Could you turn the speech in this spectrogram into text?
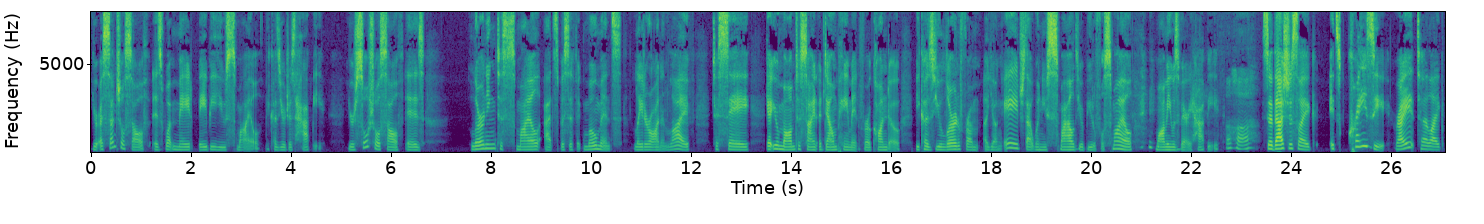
your essential self is what made baby you smile because you're just happy. Your social self is learning to smile at specific moments later on in life to say, get your mom to sign a down payment for a condo because you learn from a young age that when you smiled your beautiful smile, mommy was very happy. uh huh. So that's just like, it's crazy, right? To like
